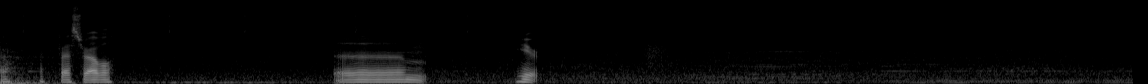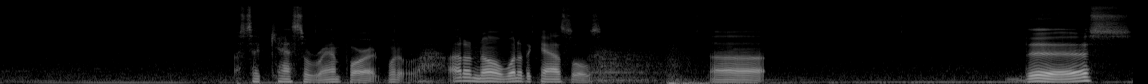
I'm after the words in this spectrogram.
Ah, I can fast travel. Um, here. Said Castle Rampart. What? I don't know. One of the castles. Uh, this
